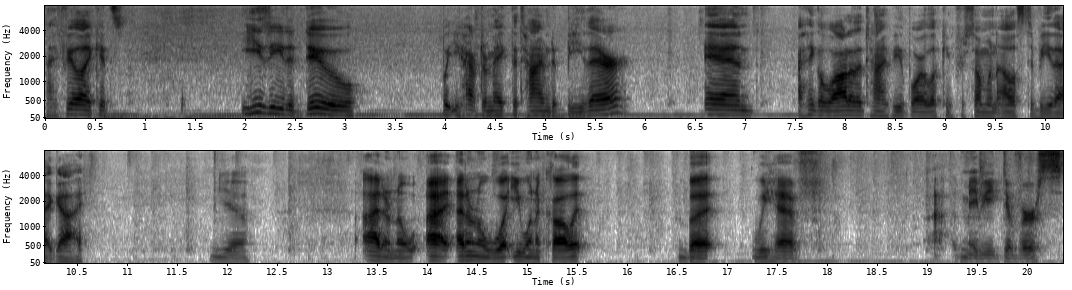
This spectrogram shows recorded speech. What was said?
I feel like it's easy to do, but you have to make the time to be there. And I think a lot of the time people are looking for someone else to be that guy. Yeah. I don't know. I, I don't know what you want to call it, but we have uh, maybe diverse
